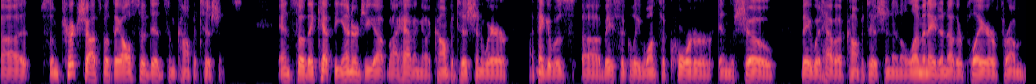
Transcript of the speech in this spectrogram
uh, some trick shots, but they also did some competitions. And so they kept the energy up by having a competition where I think it was uh, basically once a quarter in the show they would have a competition and eliminate another player from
